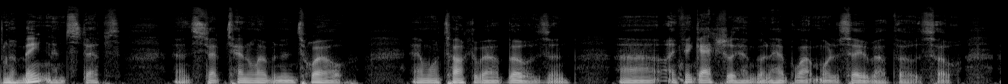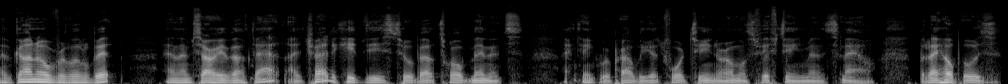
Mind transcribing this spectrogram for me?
the maintenance steps, uh, step 10, 11, and 12, and we'll talk about those. And uh, I think actually I'm going to have a lot more to say about those. So I've gone over a little bit and I'm sorry about that. I try to keep these to about 12 minutes. I think we're probably at 14 or almost 15 minutes now, but I hope it was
